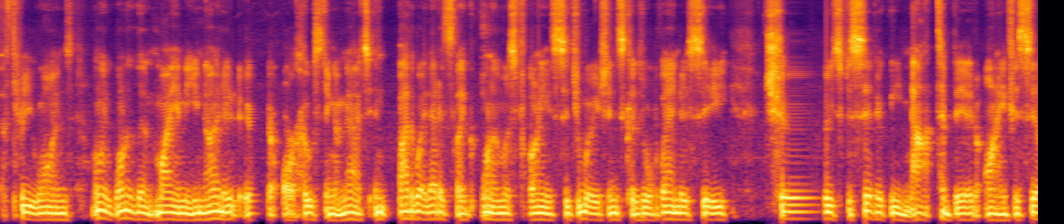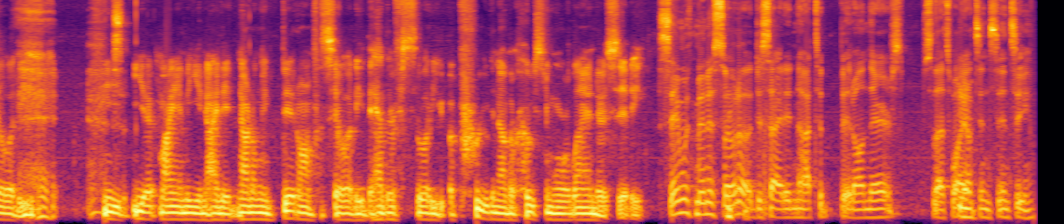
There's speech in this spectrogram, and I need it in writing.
the three ones, only one of them, Miami United, are hosting a match. And by the way, that is like one of the most funniest situations because Orlando City chose specifically not to bid on a facility. He- Yet Miami United not only bid on a facility, they had their facility approved, and now they're hosting Orlando City. Same with Minnesota. decided not to bid on theirs, so that's why Yeah. it's in Cincy.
